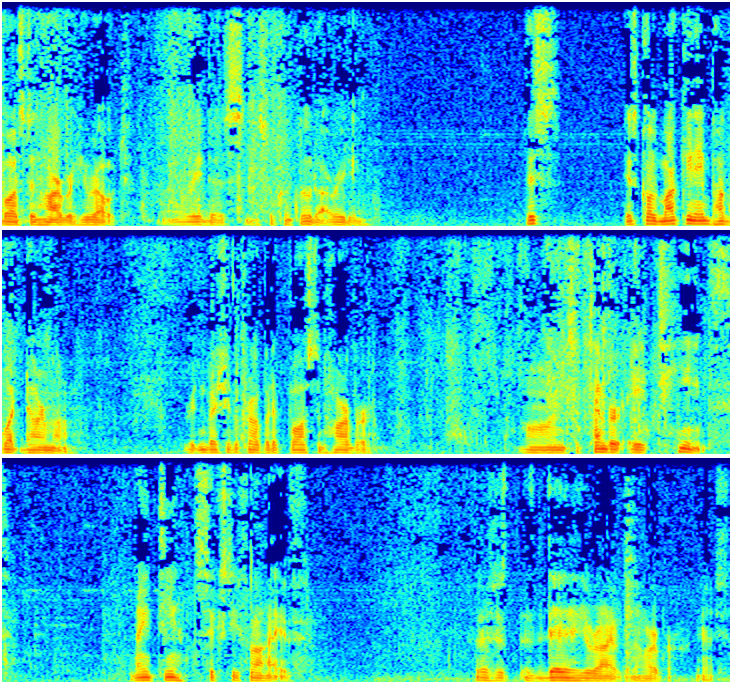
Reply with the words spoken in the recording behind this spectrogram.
Boston harbor he wrote. I'll read this, and this will conclude our reading. This is called Markine Bhagwat Dharma, written by Srila Prabhupada at Boston Harbor on September 18th, 1965. This is the day he arrived in the harbor, yes.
